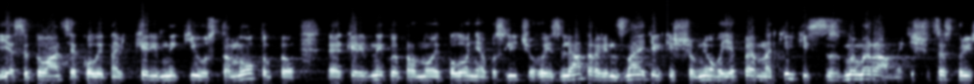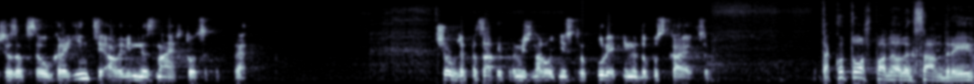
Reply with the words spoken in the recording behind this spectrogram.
є ситуація, коли навіть керівники установ, тобто е, керівник виправної колонії або слідчого ізолятора, він знає тільки, що в нього є певна кількість з номерами, і що це скоріше за все українці, але він не знає, хто це конкретно. Що вже казати про міжнародні структури, які не допускають цього. Так отож, пане Олександре, і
